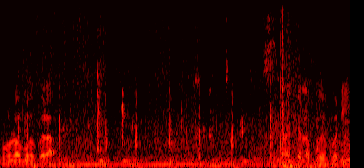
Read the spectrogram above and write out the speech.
ผมระเบิดไปแล้ว น่าจะระเบิดพอดี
